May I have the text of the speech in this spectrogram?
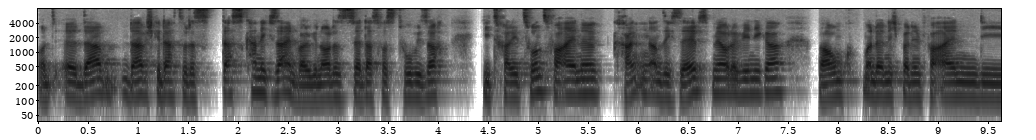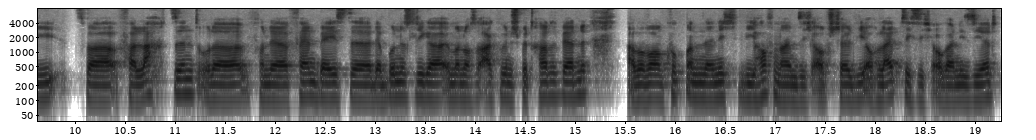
Und äh, da, da habe ich gedacht, so das, das kann nicht sein, weil genau das ist ja das, was Tobi sagt. Die Traditionsvereine kranken an sich selbst mehr oder weniger. Warum guckt man denn nicht bei den Vereinen, die zwar verlacht sind oder von der Fanbase der, der Bundesliga immer noch so argwöhnisch betrachtet werden, aber warum guckt man denn nicht, wie Hoffenheim sich aufstellt, wie auch Leipzig sich organisiert?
